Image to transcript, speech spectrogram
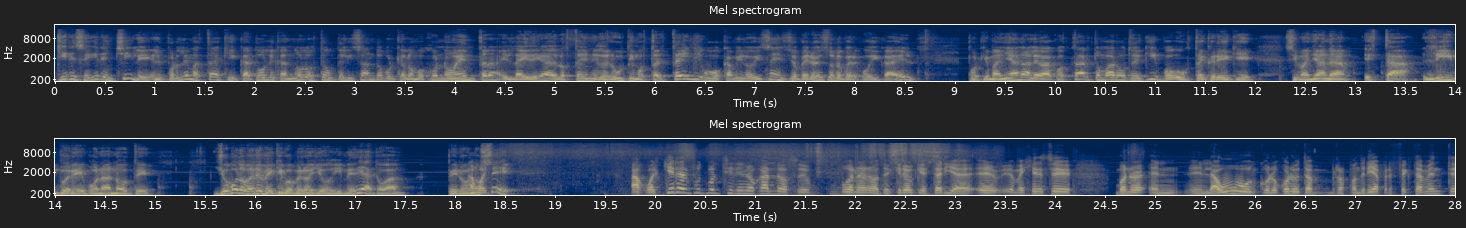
quiere seguir en Chile. El problema está que Católica no lo está utilizando porque a lo mejor no entra en la idea de los técnicos, de los últimos tres técnicos, Camilo Vicencio, pero eso le perjudica a él. Porque mañana le va a costar tomar otro equipo. ¿O ¿Usted cree que si mañana está libre Bonanote, yo por lo menos mi equipo me lo llevo de inmediato, ¿ah? Pero no sé. A cualquiera del fútbol chileno, Carlos, eh, buena nota, creo que estaría. Eh, imagínense, bueno, en, la U, en Colo Colo respondería perfectamente,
